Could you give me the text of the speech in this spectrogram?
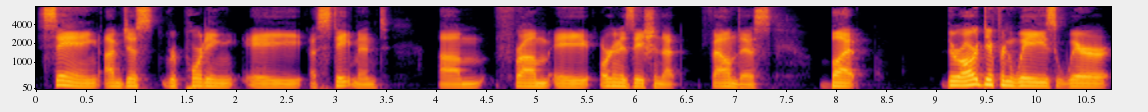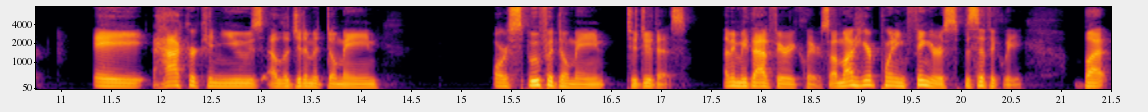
saying I'm just reporting a a statement um, from a organization that found this, but there are different ways where a hacker can use a legitimate domain or spoof a domain to do this. Let me make that very clear. So I'm not here pointing fingers specifically, but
